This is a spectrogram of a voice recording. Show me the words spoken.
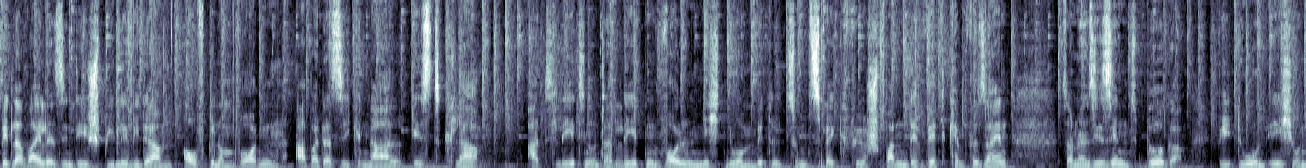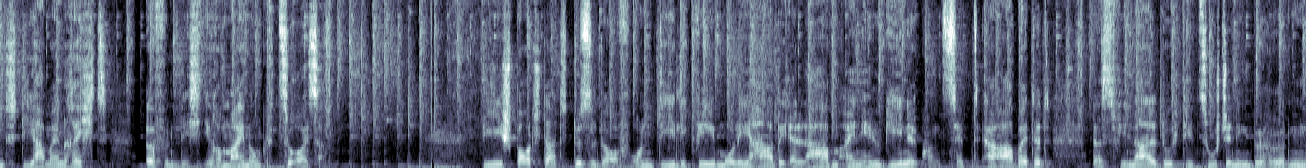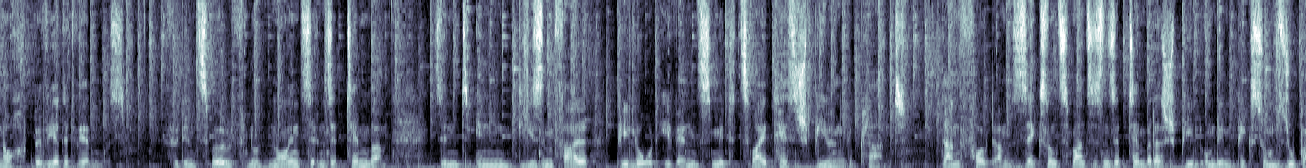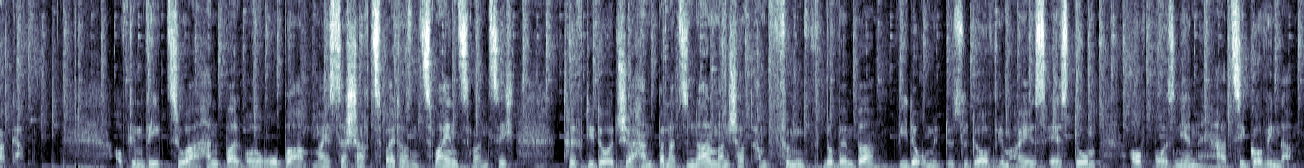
Mittlerweile sind die Spiele wieder aufgenommen worden, aber das Signal ist klar. Athletinnen und Athleten wollen nicht nur Mittel zum Zweck für spannende Wettkämpfe sein, sondern sie sind Bürger, wie du und ich, und die haben ein Recht, öffentlich ihre Meinung zu äußern. Die Sportstadt Düsseldorf und die Liqui Moly HBL haben ein Hygienekonzept erarbeitet, das final durch die zuständigen Behörden noch bewertet werden muss. Für den 12. und 19. September sind in diesem Fall Pilotevents mit zwei Testspielen geplant. Dann folgt am 26. September das Spiel um den Pixum Supercup. Auf dem Weg zur Handball-Europameisterschaft 2022 trifft die deutsche Handballnationalmannschaft am 5. November wiederum in Düsseldorf im ISS-Dom auf Bosnien-Herzegowina.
